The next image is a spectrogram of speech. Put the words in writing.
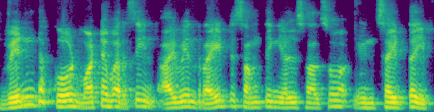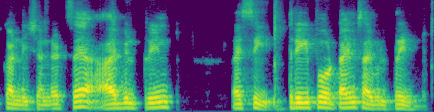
When the code, whatever, see, I will write something else also inside the if condition. Let's say I will print, I see three, four times I will print.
